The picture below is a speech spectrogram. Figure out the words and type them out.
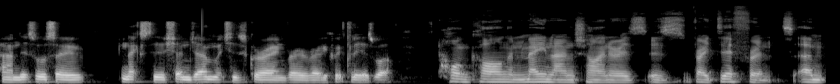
and it's also next to Shenzhen, which is growing very very quickly as well. Hong Kong and mainland China is is very different. Um,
